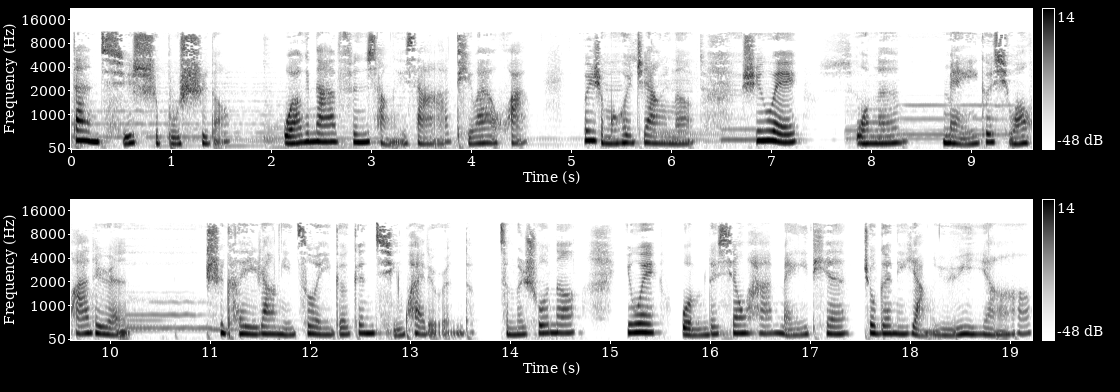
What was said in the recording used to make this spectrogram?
但其实不是的。我要跟大家分享一下题外话，为什么会这样呢？是因为我们每一个喜欢花的人，是可以让你做一个更勤快的人的。怎么说呢？因为我们的鲜花每一天就跟你养鱼一样哈。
